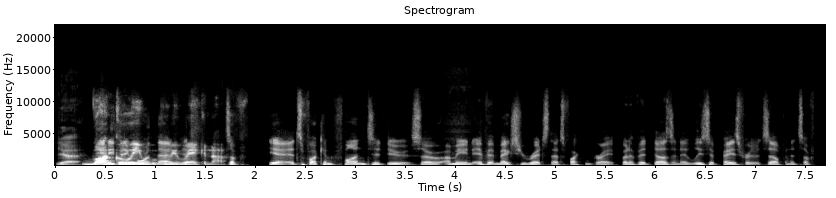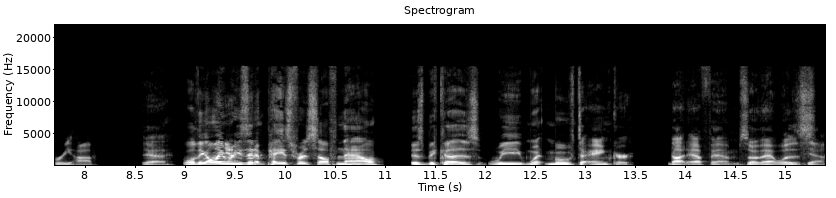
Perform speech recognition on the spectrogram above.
Yeah. Luckily, more than that, we it's- make enough. It's a yeah, it's fucking fun to do. So I mean, if it makes you rich, that's fucking great. But if it doesn't, at least it pays for itself and it's a free hop. Yeah. Well, the only Yeah. reason it pays for itself now is because we went moved to anchor.fm. So that was Yeah.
